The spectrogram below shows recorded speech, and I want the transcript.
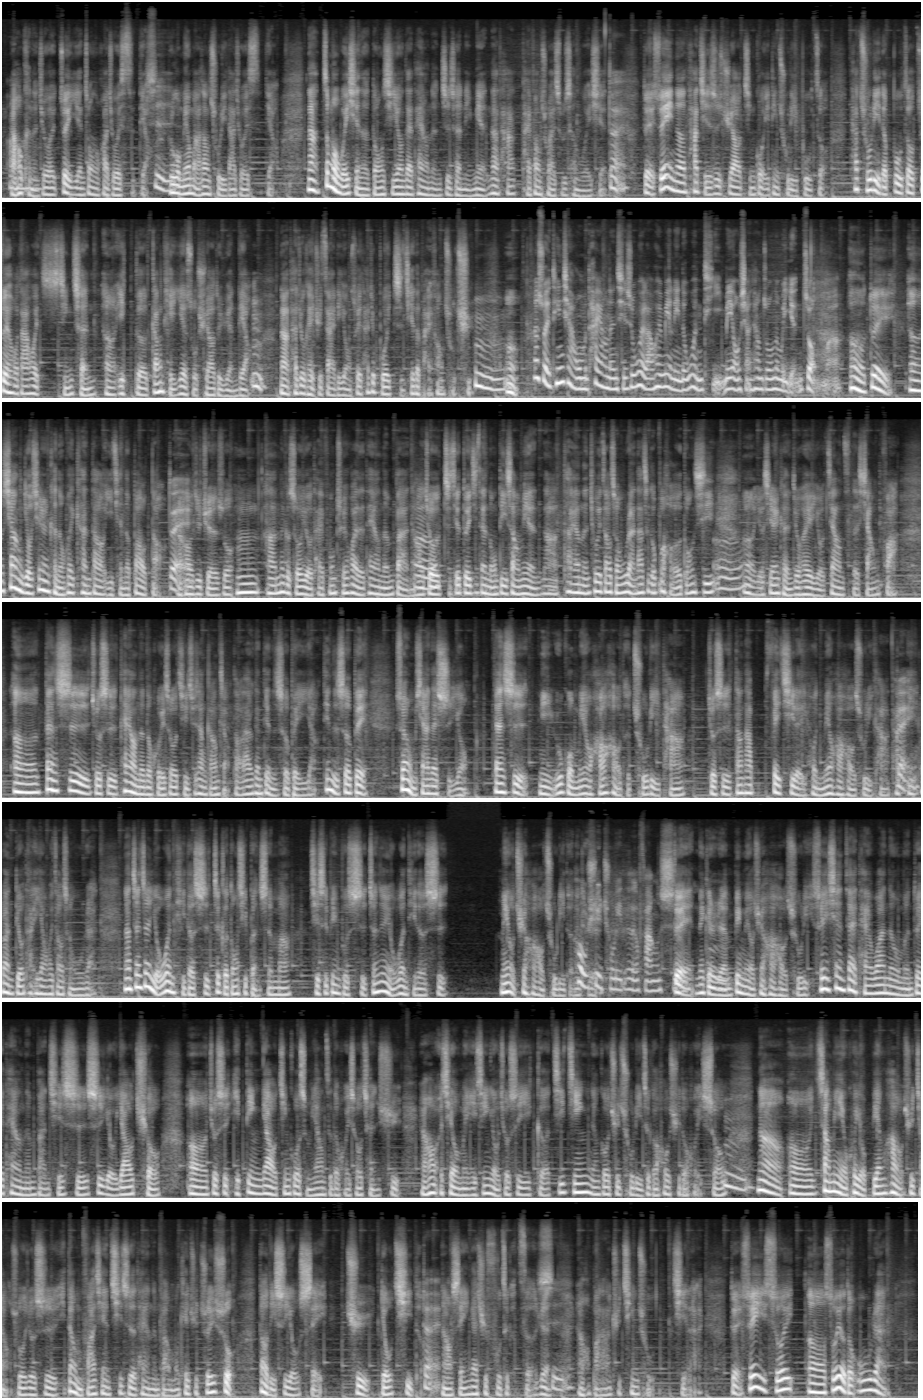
然后可能就会最严重的话就会死掉。是，如果没有马上处理，它就会死掉。那这么危险的东西用在太阳能制成里面，那它排放出来是不是很危险？对对，所以呢，它其实是需要经过一定处理步骤。它处理的步骤最后它会形成呃一个钢铁业所需要的原料。嗯，那它就可以去再利用，所以它就不会直接的排放出去。嗯嗯。那所以听起来，我们太阳能其实未来会面临的问题，没有想象中那么严重吗？嗯，对，嗯，像有些人可能会看到以前的报道，对，然后就觉得说，嗯啊，那个时候有台风吹坏的太阳能板，然后就直接堆积在农地上面，嗯、那太阳能就会造成污染，它是个不好的东西。嗯嗯，有些人可能就会有这样子的想法。嗯，但是就是太阳能的回收，其实就像刚刚讲到，它会跟电子设备一样，电子设备虽然我们现在在使用。但是你如果没有好好的处理它，就是当它废弃了以后，你没有好好处理它，它一乱丢，它一样会造成污染。那真正有问题的是这个东西本身吗？其实并不是，真正有问题的是。没有去好好处理的后续处理的这个方式，对那个人并没有去好好处理，嗯、所以现在台湾呢，我们对太阳能板其实是有要求，呃，就是一定要经过什么样子的回收程序，然后而且我们已经有就是一个基金能够去处理这个后续的回收。嗯，那呃上面也会有编号去讲说，就是一旦我们发现弃置的太阳能板，我们可以去追溯到底是由谁。去丢弃的，对，然后谁应该去负这个责任，是，然后把它去清除起来，对，所以所以呃所有的污染，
